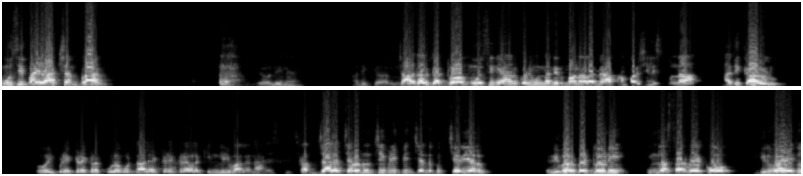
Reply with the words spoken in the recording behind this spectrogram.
మూసీపై యాక్షన్ ప్లాన్. ఎవలీనే? చాదర్ గట్లో మూసిని ఆనుకొని ఉన్న నిర్మాణాల మ్యాప్ను పరిశీలిస్తున్న అధికారులు. ఓ ఇప్పుడు ఎక్కడెక్కడ కూలగొట్టాలి ఎక్కడెక్కడ వాళ్ళకి ఇండ్లు ఇవ్వాలనా? కబ్జాల చెర నుంచి విడిపించేందుకు చర్యలు. రివర్ బెడ్లోని ఇండ్ల సర్వేకు ఇరవై ఐదు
